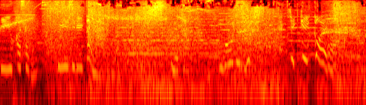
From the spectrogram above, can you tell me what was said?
이 화살에 의지를 담아 내가 모두를 지킬 거야!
